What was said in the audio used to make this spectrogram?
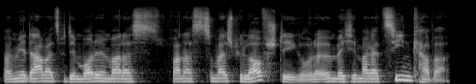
bei mir damals mit dem Modeln war das, waren das zum Beispiel Laufstege oder irgendwelche Magazincover.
